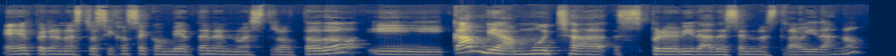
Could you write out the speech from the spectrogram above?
eh, pero nuestros hijos se convierten en nuestro todo y cambia muchas prioridades en nuestra vida, ¿no?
